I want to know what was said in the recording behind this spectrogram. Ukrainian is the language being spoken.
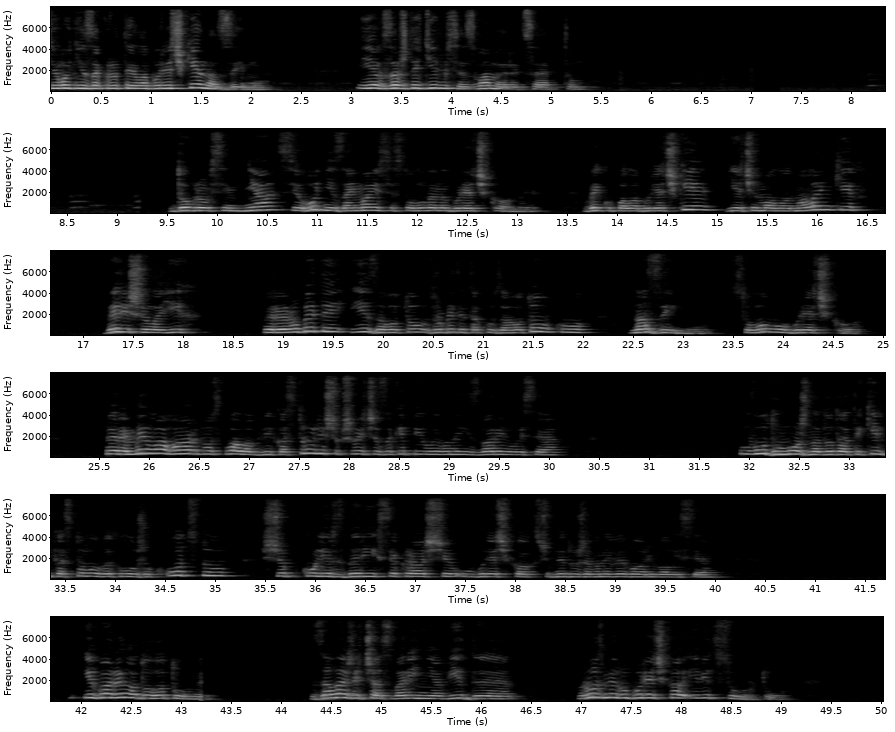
Сьогодні закрутила бурячки на зиму. І, як завжди, ділюся з вами рецептом. Доброго всім дня! Сьогодні займаюся столовими бурячками. Викупала бурячки, є чимало маленьких. Вирішила їх переробити і заготов... зробити таку заготовку на зиму столового бурячка. Перемила гарно, склала в дві каструлі, щоб швидше закипіли вони і зварилися. У воду можна додати кілька столових ложок оцту, щоб колір зберігся краще у бурячках, щоб не дуже вони виварювалися. І варила до готовності. Залежить час варіння від е, розміру бурячка і від сорту.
